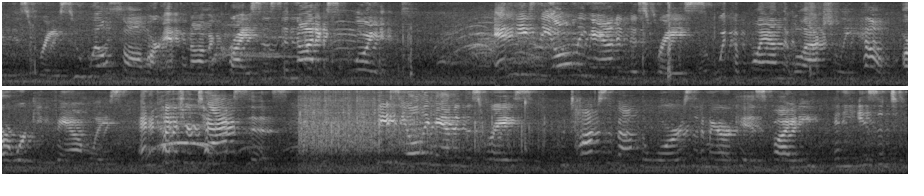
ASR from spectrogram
in this race who will solve our economic crisis and not exploit it. And he's the only man in this race with a plan that will actually help our working families and cut your taxes. He's the only man in this race who talks about the wars that America is fighting, and he isn't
